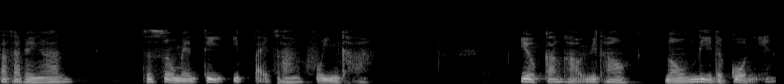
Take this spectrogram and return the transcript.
大家平安，这是我们第一百张福音卡，又刚好遇到农历的过年，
